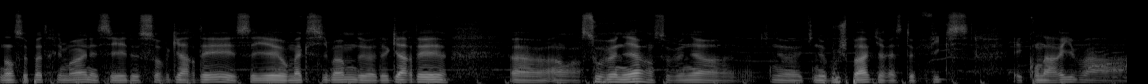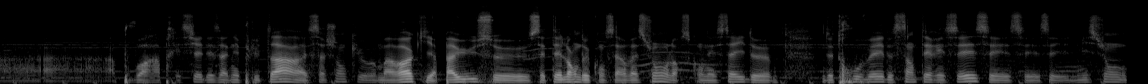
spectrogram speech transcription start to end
dans ce patrimoine, essayer de sauvegarder, essayer au maximum de, garder euh, un souvenir, un souvenir euh, qui ne, qui ne, bouge pas, qui reste fixe. et qu'on arrive à, pouvoir apprécier des années plus tard, sachant qu'au Maroc, il n'y a pas eu cet élan de conservation lorsqu'on essaye de, trouver, de s'intéresser. C'est une mission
